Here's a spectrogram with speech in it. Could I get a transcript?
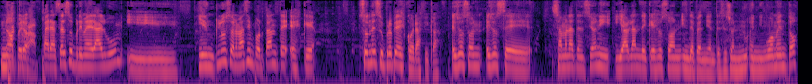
No, pero rap. para hacer su primer álbum y, y incluso lo más importante es que son de su propia discográfica. Ellos son, ellos se llaman la atención y, y hablan de que ellos son independientes. Ellos en ningún momento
